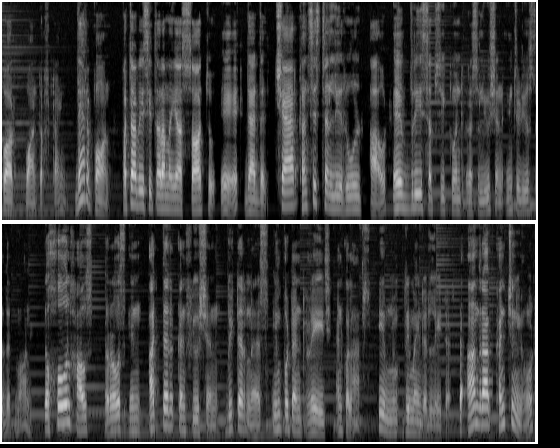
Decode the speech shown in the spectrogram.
for want of time. Thereupon, Pattabi Sitaramaiah saw to it that the chair consistently ruled out every subsequent resolution introduced that morning. The whole house rose in utter confusion, bitterness, impotent rage, and collapse, He reminded later. The Andhra continued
